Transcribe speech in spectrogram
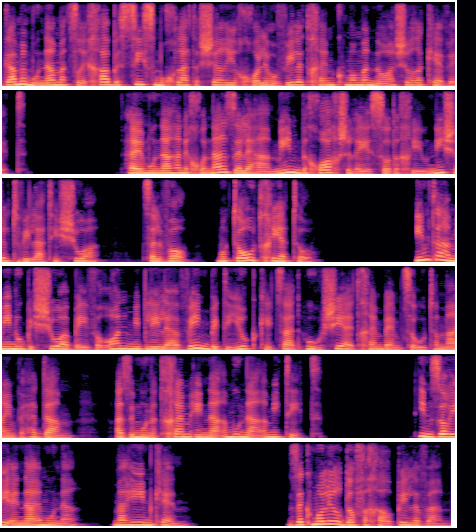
גם אמונה מצריכה בסיס מוחלט אשר יכול להוביל אתכם כמו מנוע של רכבת. האמונה הנכונה זה להאמין בכוח של היסוד החיוני של טבילת ישוע, צלבו, מותו ותחייתו. אם תאמינו בישוע בעיוורון מבלי להבין בדיוק כיצד הוא הושיע אתכם באמצעות המים והדם, אז אמונתכם אינה אמונה אמיתית. אם זוהי אינה אמונה, מהי אם כן? זה כמו לרדוף אחר פיל לבן.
